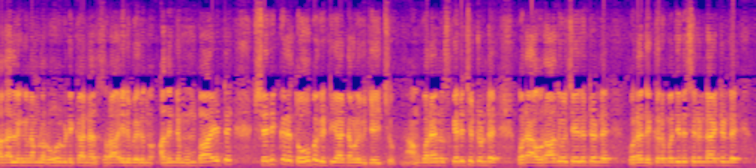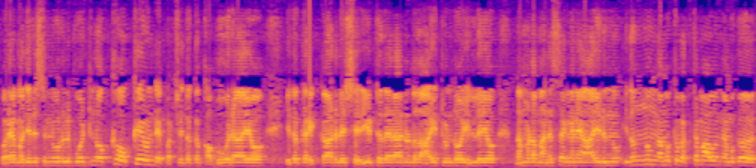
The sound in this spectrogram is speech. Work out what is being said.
അതല്ലെങ്കിൽ നമ്മൾ റോഹ് പിടിക്കാൻ അസ്രായിൽ വരുന്നു. അതിന്റെ മുമ്പായിട്ട് ശരിക്കൊരു തോപ കിട്ടിയായിട്ട് നമ്മൾ വിജയിച്ചു. നാം കുറെ നിസ്കരിച്ചിട്ടുണ്ട് കുറെ ഔറാദുകൾ ചെയ്തിട്ടുണ്ട് കുറെ ദിക്കർ മജിരിസിലുണ്ടായിട്ടുണ്ട് കുറെ മജിരിസിനൂറിൽ പോയിട്ടുണ്ട് ഒക്കെ ഒക്കെ ഉണ്ട് പക്ഷെ ഇതൊക്കെ കബൂരായോ ഇതൊക്കെ റിക്കാർഡിൽ ശരിയിട്ട് തരാനുള്ളതായിട്ടുണ്ടോ ഇല്ലയോ? നമ്മുടെ മനസ്സെങ്ങനെ ആയിരുന്നു? ഇതൊന്നും നമുക്ക് വ്യക്തമാവും നമുക്ക്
